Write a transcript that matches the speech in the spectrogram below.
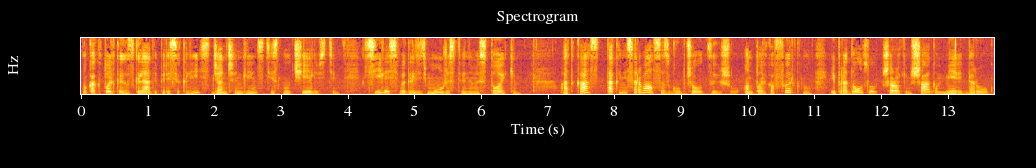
но как только их взгляды пересеклись, Джан Чинлин стиснул челюсти, силясь выглядеть мужественным и стойким – Отказ так и не сорвался с губ Джоу Цзышу. Он только фыркнул и продолжил широким шагом мерить дорогу.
